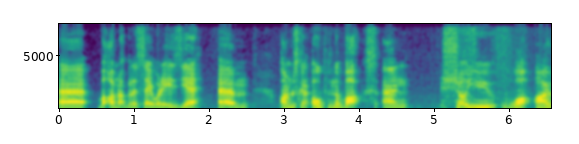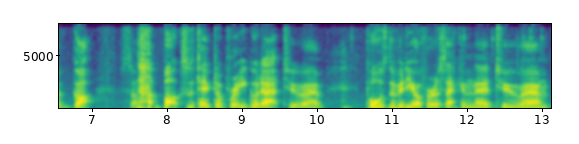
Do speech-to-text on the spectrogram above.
Uh, but I'm not going to say what it is yet. I'm just going to open the box and show you what I've got. So that box was taped up pretty good at to um, pause the video for a second there to um,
